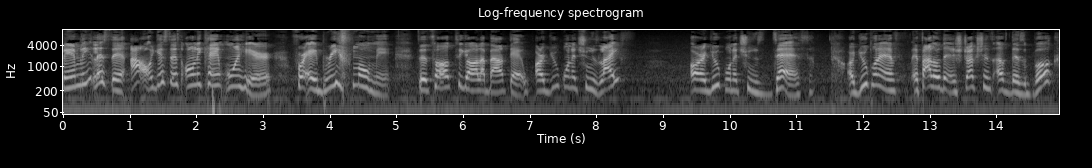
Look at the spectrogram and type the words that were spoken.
Family, listen, I guess this only came on here for a brief moment to talk to y'all about that. Are you going to choose life or are you going to choose death? Are you going to follow the instructions of this book?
